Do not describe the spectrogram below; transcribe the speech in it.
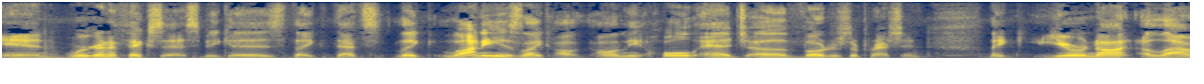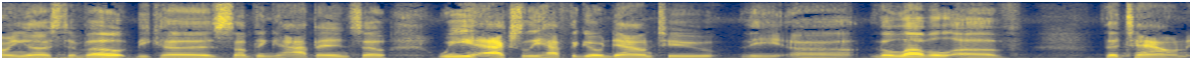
and we're gonna fix this because like that's like lonny is like on the whole edge of voter suppression like you're not allowing us to vote because something happened so we actually have to go down to the uh the level of the town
